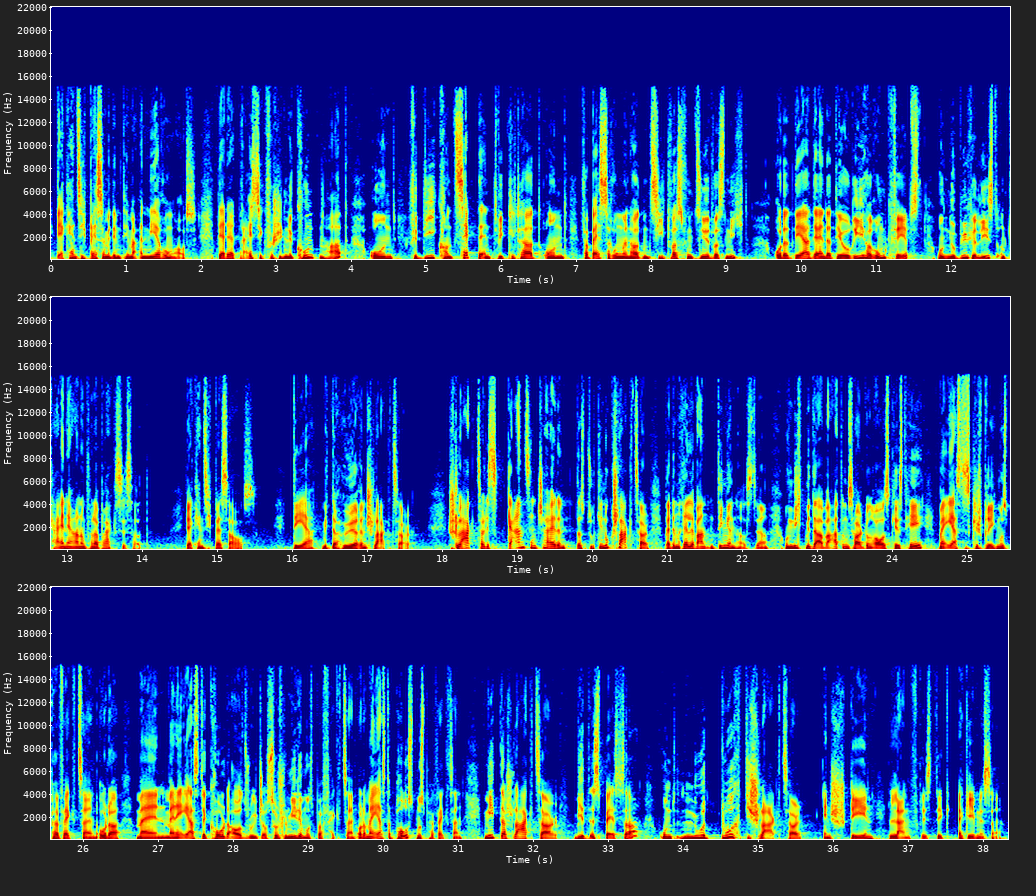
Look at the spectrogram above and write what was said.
Wer kennt sich besser mit dem Thema Ernährung aus? Der, der 30 verschiedene Kunden hat und für die Konzepte entwickelt hat und Verbesserungen hat und sieht, was funktioniert, was nicht? Oder der, der in der Theorie herumkrebst und nur Bücher liest und keine Ahnung von der Praxis hat? Wer kennt sich besser aus? Der mit der höheren Schlagzahl. Schlagzahl ist ganz entscheidend, dass du genug Schlagzahl bei den relevanten Dingen hast. Ja? Und nicht mit der Erwartungshaltung rausgehst, hey, mein erstes Gespräch muss perfekt sein oder mein, meine erste Cold Outreach auf Social Media muss perfekt sein oder mein erster Post muss perfekt sein. Mit der Schlagzahl wird es besser und nur durch die Schlagzahl entstehen langfristig Ergebnisse.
